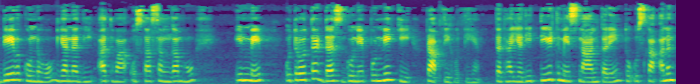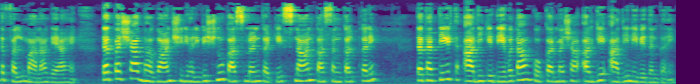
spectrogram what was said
देव कुंड हो या नदी अथवा उसका संगम हो, इनमें उत्तरोत्तर दस गुने पुण्य की प्राप्ति होती है। तथा यदि तीर्थ में स्नान करें तो उसका अनंत फल माना गया है। तत्पश्चात भगवान श्री हरि विष्णु का स्मरण करके स्नान का संकल्प करें तथा तीर्थ आदि के देवताओं को कर्मशा, अर्घ्य आदि निवेदन करें।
